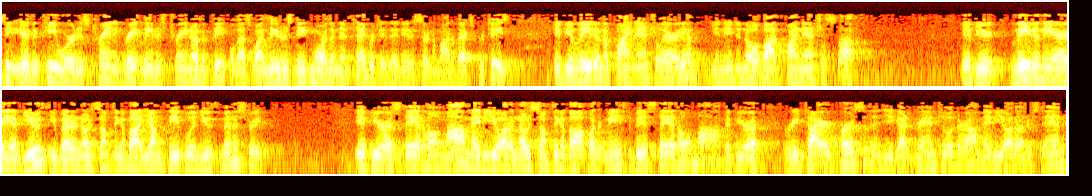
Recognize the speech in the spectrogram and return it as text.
See, here the key word is training. Great leaders train other people. That's why leaders need more than integrity. They need a certain amount of expertise. If you lead in a financial area, you need to know about financial stuff. If you lead in the area of youth, you better know something about young people in youth ministry. If you're a stay at home mom, maybe you ought to know something about what it means to be a stay at home mom. If you're a retired person and you got grandchildren around, maybe you ought to understand,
